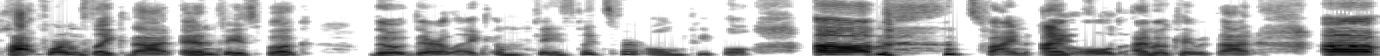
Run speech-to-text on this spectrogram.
platforms like that and Facebook though they're like um, Facebook's for old people. Um it's fine. I'm old. I'm okay with that. Um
